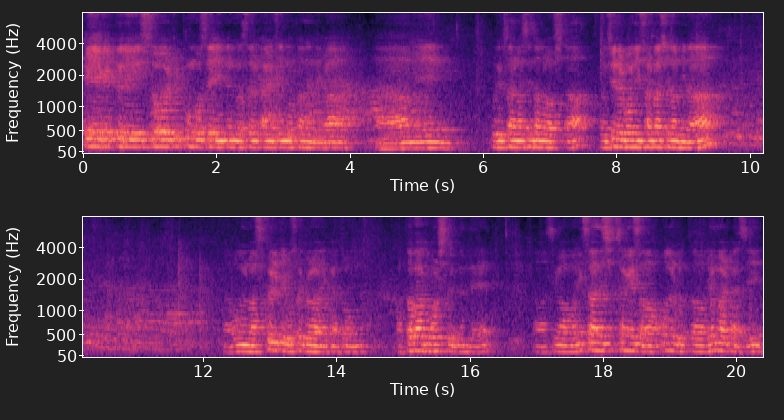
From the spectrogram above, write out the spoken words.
그의 객들이 수월 깊은 곳에 있는 것을 알지 못하느니라. 아멘. 우리 삶을 신선으로 합시다. 당신을 보니 살맛이납니다. 오늘 마스크를 끼고 설교하니까 좀 답답하게 볼 수도 있는데 어, 지금 아마 익산 시청에서 오늘부터 연말까지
